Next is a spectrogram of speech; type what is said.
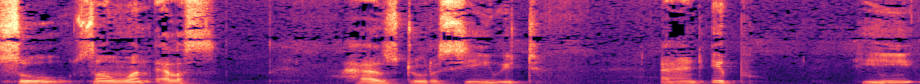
so someone else has to receive it. And if he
